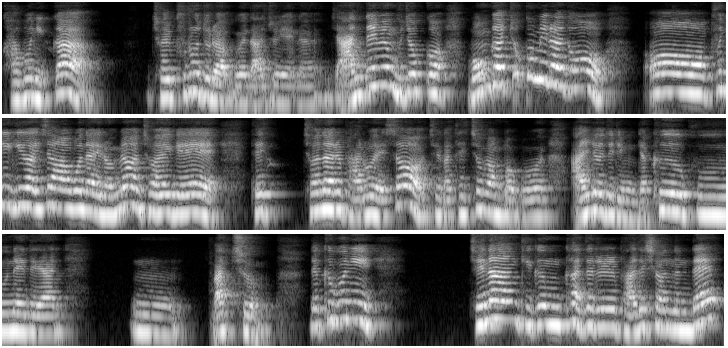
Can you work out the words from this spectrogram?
가보니까 절 부르더라고요. 나중에는 이제 안 되면 무조건 뭔가 조금이라도 어 분위기가 이상하거나 이러면 저에게 대, 전화를 바로 해서 제가 대처 방법을 알려드립니다. 그 분에 대한 음, 맞춤. 근데 그분이 재난 기금 카드를 받으셨는데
